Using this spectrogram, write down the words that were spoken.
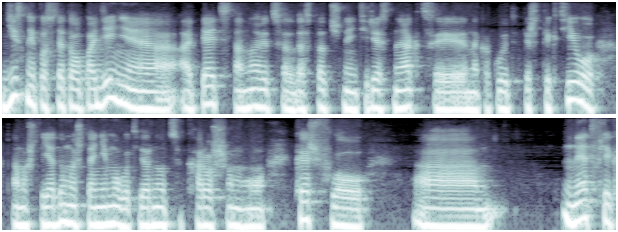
Disney после этого падения опять становится достаточно интересной акцией на какую-то перспективу, потому что я думаю, что они могут вернуться к хорошему cash flow. А, Netflix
